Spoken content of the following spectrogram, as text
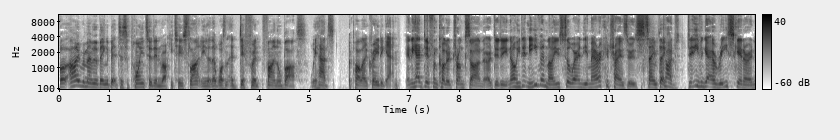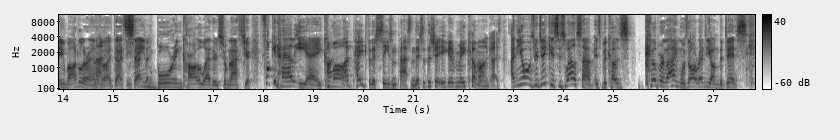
Well, I remember being a bit disappointed in Rocky 2 slightly that there wasn't a different final boss. We had Apollo Creed again. And he had different coloured trunks on, or did he? No, he didn't even. No, he was still wearing the America trousers. Same thing. God, didn't even get a reskin or a new model or anything No, like that. exactly. Same boring Carl Weathers from last year. Fucking hell, EA, come I, on. I've paid for this season pass, and this is the shit you're giving me? Come on, guys. And you know what was ridiculous as well, Sam, is because Clubber Lang was already on the disc,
